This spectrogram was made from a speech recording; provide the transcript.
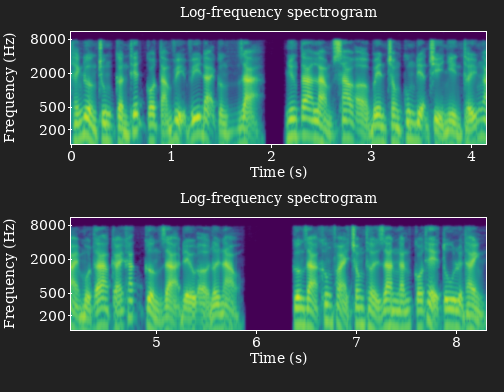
thánh đường chung cần thiết có tám vị vĩ đại cường giả, nhưng ta làm sao ở bên trong cung điện chỉ nhìn thấy ngài một ta cái khắc cường giả đều ở nơi nào? Cường giả không phải trong thời gian ngắn có thể tu luyện thành.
